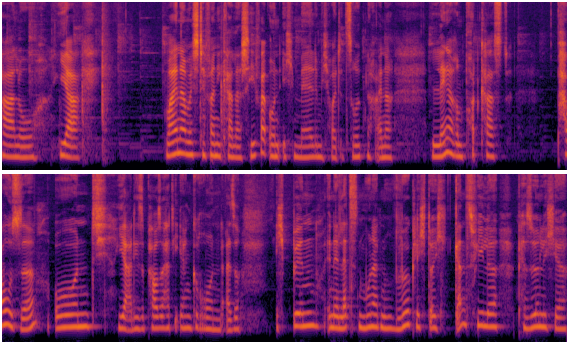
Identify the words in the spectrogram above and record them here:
Hallo, ja, mein Name ist Stefanie Kala Schäfer und ich melde mich heute zurück nach einer längeren Podcast-Pause. Und ja, diese Pause hatte ihren Grund. Also ich bin in den letzten Monaten wirklich durch ganz viele persönliche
